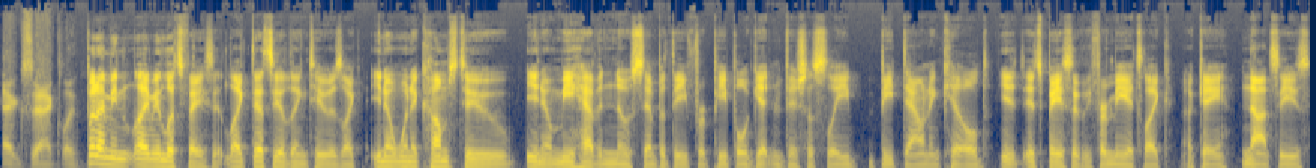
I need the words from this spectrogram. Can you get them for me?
exactly But I mean, I mean, let's face it. Like that's the other thing too is like you know when it comes to you know me having no sympathy for people getting viciously beat down and killed, it, it's basically for me. It's like okay, Nazis.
